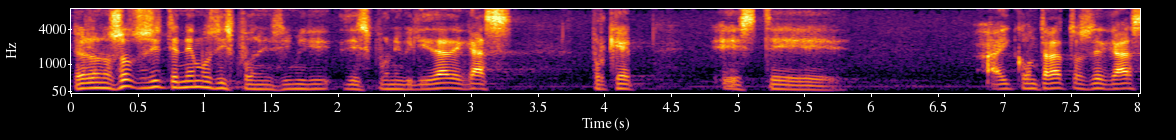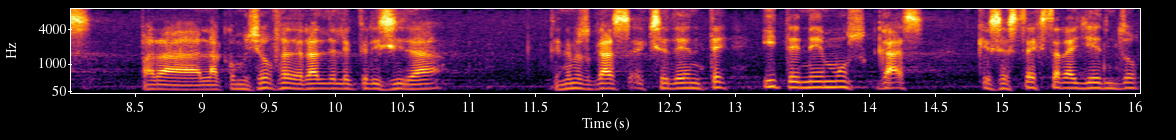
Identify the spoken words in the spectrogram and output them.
pero nosotros sí tenemos disponibil- disponibilidad de gas, porque este, hay contratos de gas para la Comisión Federal de Electricidad, tenemos gas excedente y tenemos gas que se está extrayendo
